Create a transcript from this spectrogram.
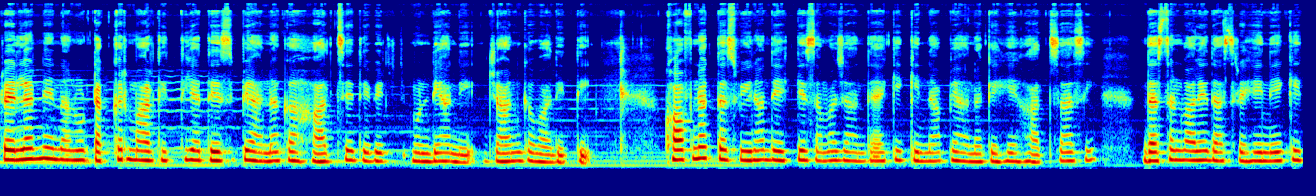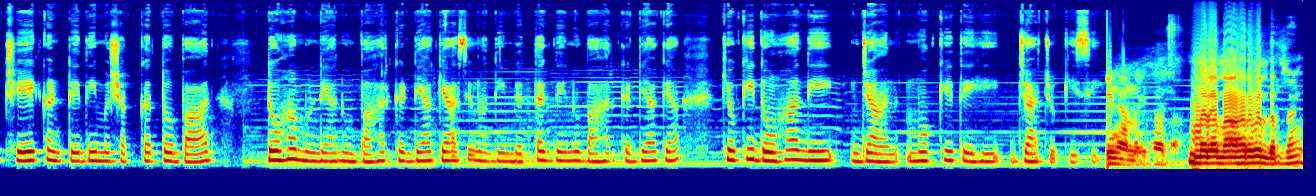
ਟ੍ਰੇਲਰ ਨੇ ਇਹਨਾਂ ਨੂੰ ਟੱਕਰ ਮਾਰ ਦਿੱਤੀ ਅਤੇ ਇਸ ਭਿਆਨਕ ਹਾਦਸੇ ਦੇ ਵਿੱਚ ਮੁੰਡਿਆਂ ਨੇ ਜਾਨ ਗਵਾ ਦਿੱਤੀ। ਖੌਫਨਾਕ ਤਸਵੀਰਾਂ ਦੇਖ ਕੇ ਸਮਝ ਆਉਂਦਾ ਹੈ ਕਿ ਕਿੰਨਾ ਭਿਆਨਕ ਇਹ ਹਾਦਸਾ ਸੀ। ਦੱਸਣ ਵਾਲੇ ਦੱਸ ਰਹੇ ਨੇ ਕਿ 6 ਘੰਟੇ ਦੀ ਮਸ਼ੱਕਤ ਤੋਂ ਬਾਅਦ ਦੋਹਾਂ ਮੁੰਡਿਆਂ ਨੂੰ ਬਾਹਰ ਕੱਢਿਆ ਗਿਆ ਸੀ। ਉਹਨਾਂ ਦੀ ਮ੍ਰਿਤਕ ਦੇਹ ਨੂੰ ਬਾਹਰ ਕੱਢਿਆ ਗਿਆ ਕਿਉਂਕਿ ਦੋਹਾਂ ਦੀ ਜਾਨ ਮੌਕੇ ਤੇ ਹੀ ਜਾ ਚੁੱਕੀ ਸੀ। ਕੀ ਨਾਮ ਹੈ ਜੀ ਤੁਹਾਡਾ? ਮੇਰਾ ਨਾਮ ਹਰਵਿੰਦਰ ਸਿੰਘ।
